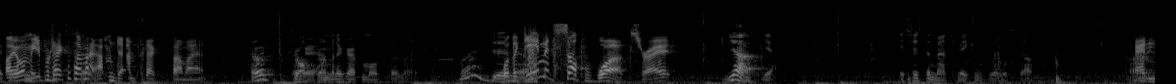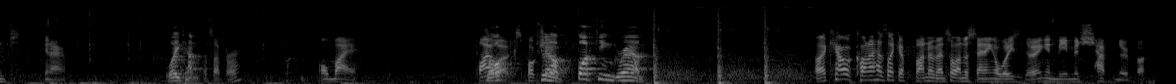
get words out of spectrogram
Okay, Oh, you want me to protect the thermite? thermite? I'm down to protect the thermite. How do I drop Okay, them? I'm gonna grab more thermite. What do I do? Well, the here? game itself works, right? Yeah. Yeah. It's just the matchmaking's a little scuffed. Alright. And, you know, Wait, can't. what's up, bro? Oh my. Drop Fireworks, pop to the fucking ground. I like how Connor has like a fundamental understanding of what he's doing, and me and Mitch have no fucking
